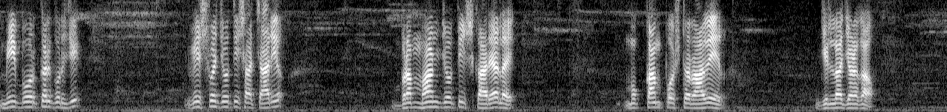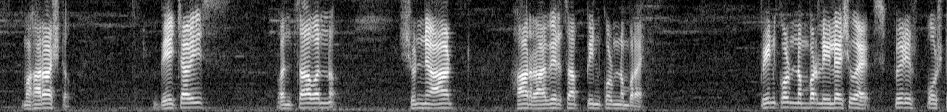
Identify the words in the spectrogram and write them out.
मी बोरकर गुरुजी विश्वज्योतिषाचार्य ब्रह्मांड ज्योतिष कार्यालय मुक्काम पोस्ट रावेर जिल्हा जळगाव महाराष्ट्र. बेचाळीस पंचावन्न शून्य आठ हा रावेरचा पिनकोड नंबर आहे. पिनकोड नंबर लिहिल्याशिवाय स्पीड पोस्ट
